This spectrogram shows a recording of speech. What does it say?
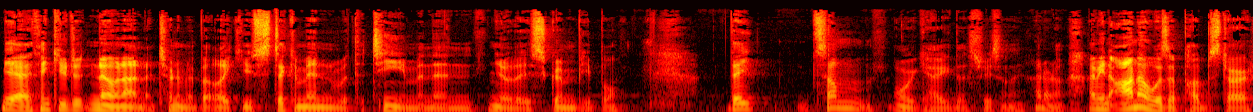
yeah, I think you did. No, not in a tournament, but like you stick them in with the team, and then you know they scrim people. They some org hagged this recently. I don't know. I mean, Ana was a pub star.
